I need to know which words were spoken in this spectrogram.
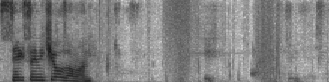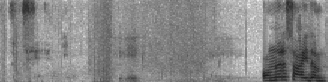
82 o zaman. Onları saydım.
